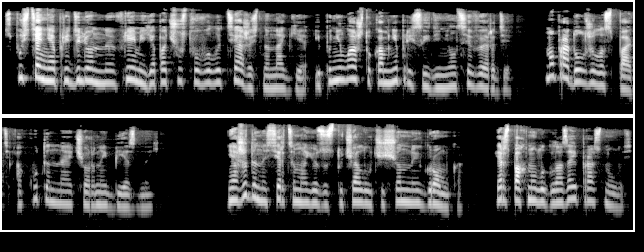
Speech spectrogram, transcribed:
Спустя неопределенное время я почувствовала тяжесть на ноге и поняла, что ко мне присоединился Верди — но продолжила спать, окутанная черной бездной. Неожиданно сердце мое застучало учащенно и громко. Я распахнула глаза и проснулась.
